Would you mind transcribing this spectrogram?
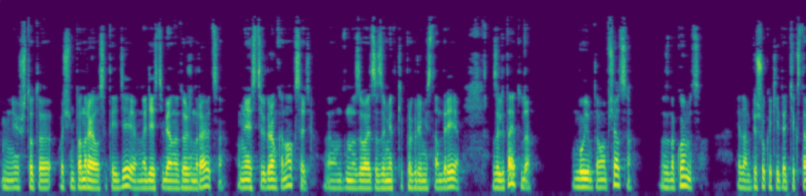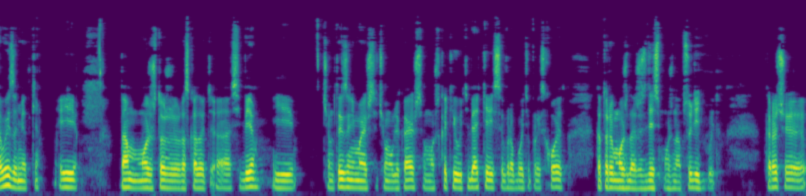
мне что-то очень понравилась эта идея. Надеюсь, тебе она тоже нравится. У меня есть телеграм-канал, кстати. Он называется «Заметки программиста Андрея». Залетай туда. Будем там общаться, знакомиться. Я там пишу какие-то текстовые заметки. И там можешь тоже рассказывать о себе и чем ты занимаешься, чем увлекаешься, может, какие у тебя кейсы в работе происходят, которые, может, даже здесь можно обсудить будет. Короче,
